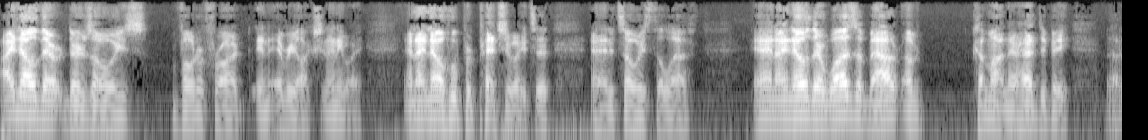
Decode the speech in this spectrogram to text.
I know there there's always voter fraud in every election anyway, and I know who perpetuates it, and it's always the left. And I know there was a bout of, come on, there had to be uh,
